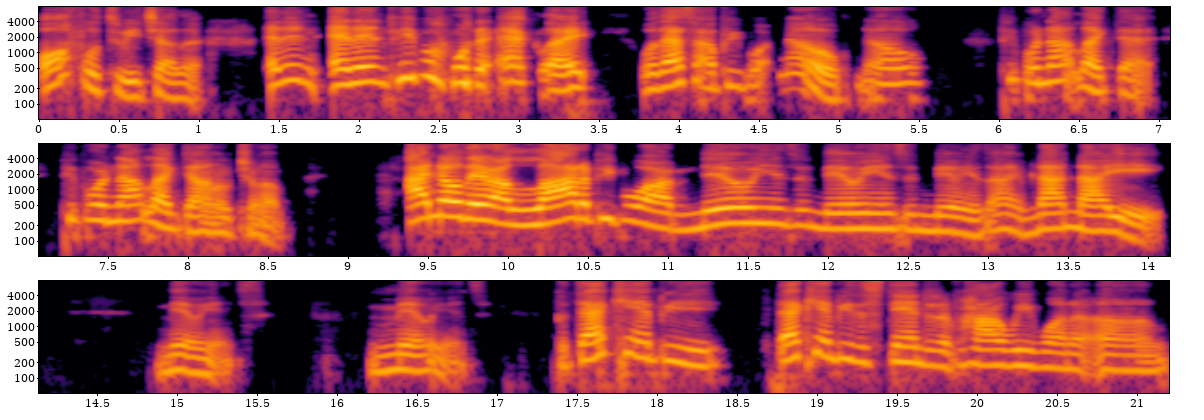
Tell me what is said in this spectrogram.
awful to each other. And then and then people want to act like well, that's how people are. No, no, people are not like that. People are not like Donald Trump. I know there are a lot of people are millions and millions and millions. I am not naive. Millions, millions. But that can't be that can't be the standard of how we want to um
